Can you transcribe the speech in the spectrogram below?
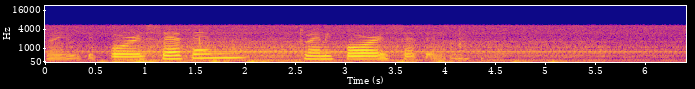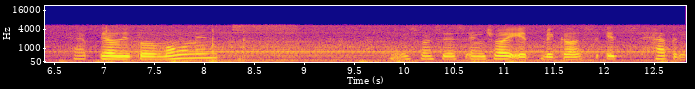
24 7 24 7 happy little moments this one says enjoy it because it's happening.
